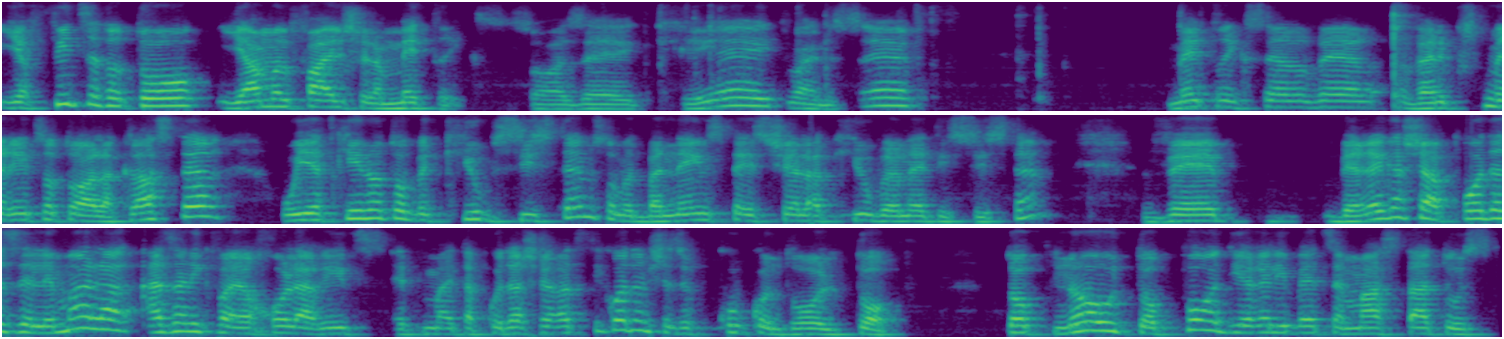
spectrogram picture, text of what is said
יפיץ את אותו YAML file של ה-metrics. So, אז create, minus f, metrics server, ואני פשוט מריץ אותו על ה-cluster, הוא יתקין אותו ב-kube system, זאת אומרת ב-namespace של ה-Kubernetes system, וברגע שה-pod הזה למעלה, אז אני כבר יכול להריץ את, את הפקודה שרצתי קודם, שזה kube control top. top node, top pod, יראה לי בעצם מה הסטטוס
